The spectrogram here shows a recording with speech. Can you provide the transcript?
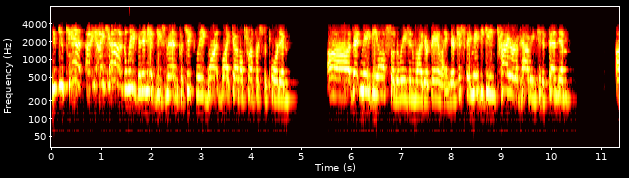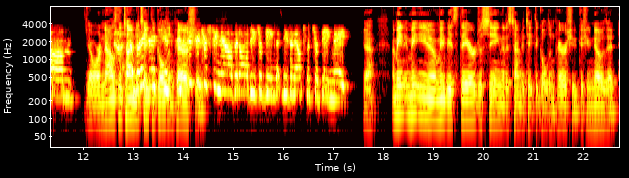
you, you can't I, I cannot believe that any of these men particularly want like Donald Trump or support him. Uh, that may be also the reason why they're bailing. They're just they may be getting tired of having to defend him. Um, yeah, or now's the time to take it, the golden it's, parachute. It's interesting now that all these are being these announcements are being made. Yeah, I mean, you know, maybe it's they're just seeing that it's time to take the golden parachute because you know that,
